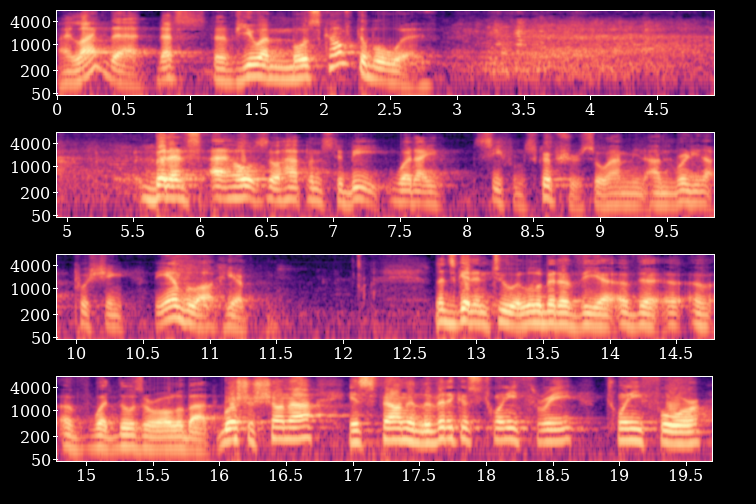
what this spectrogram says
I like that. That's the view I'm most comfortable with. but it also happens to be what I see from Scripture, so I mean, I'm really not pushing the envelope here. Let's get into a little bit of the, uh, of, the, of, of what those are all about. Rosh Hashanah is found in Leviticus 23, 24,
